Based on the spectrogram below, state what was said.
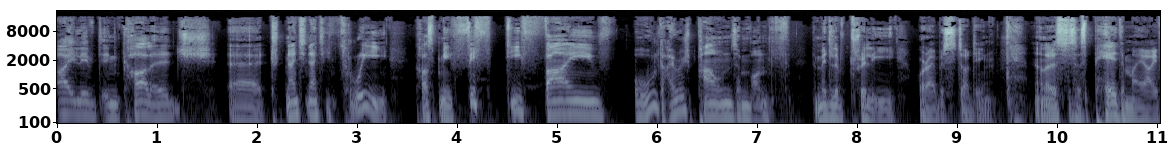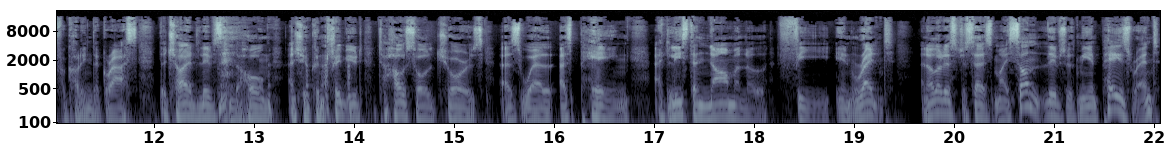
I lived in college, uh, 1993, cost me 55 old Irish pounds a month. The middle of Tralee, where I was studying. Another listener says, paid in my eye for cutting the grass. The child lives in the home and should contribute to household chores as well as paying at least a nominal fee in rent. Another listener says, My son lives with me and pays rent.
